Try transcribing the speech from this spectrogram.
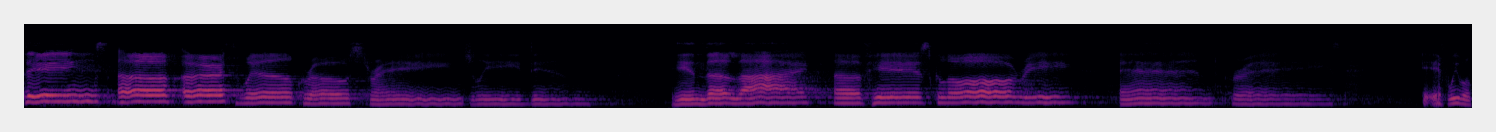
things of earth will grow strangely dim in the light of his glory and grace. If we will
